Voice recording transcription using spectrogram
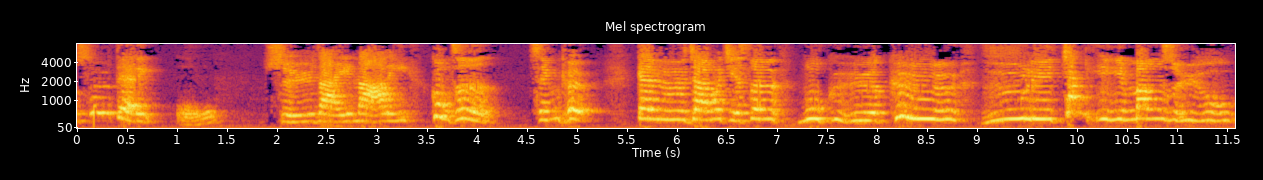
书的哩。哦，书在哪里？公子，请看。跟家我接生，莫敢看，屋里将一忙如。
